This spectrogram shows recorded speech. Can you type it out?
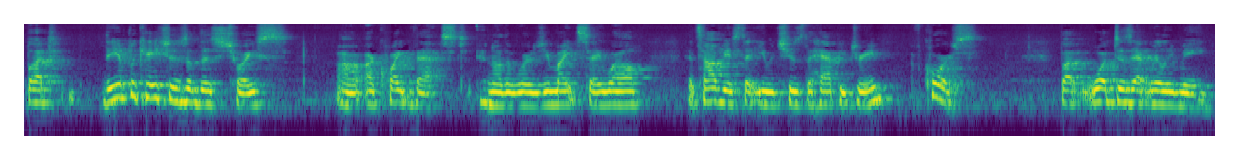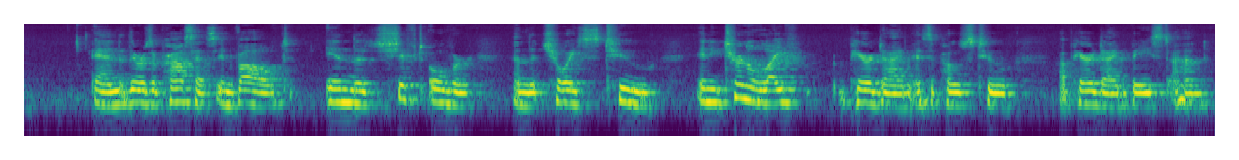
But the implications of this choice uh, are quite vast. In other words, you might say, well, it's obvious that you would choose the happy dream. Of course. But what does that really mean? And there is a process involved in the shift over and the choice to an eternal life paradigm as opposed to a paradigm based on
